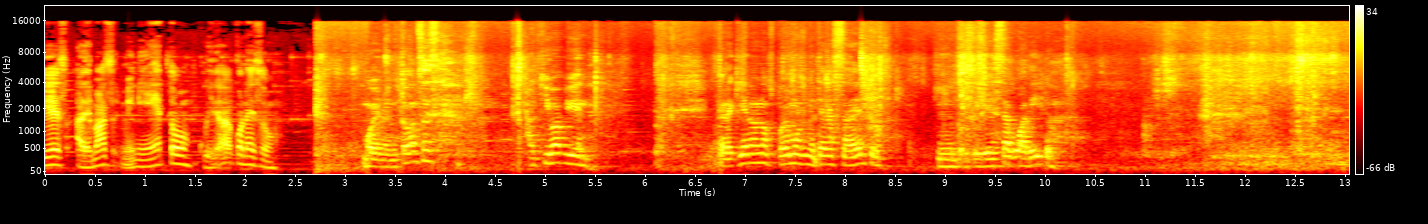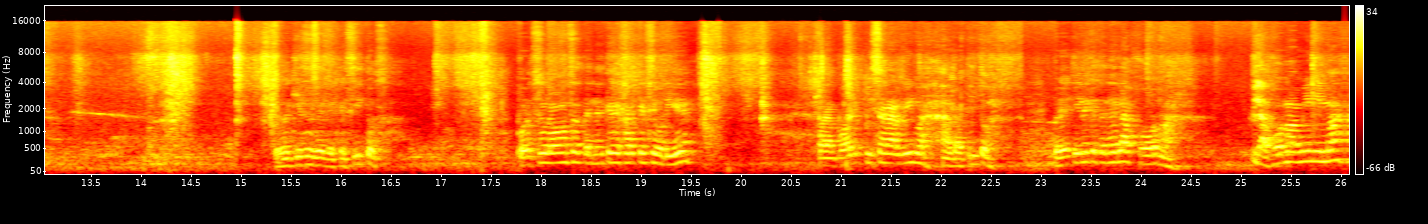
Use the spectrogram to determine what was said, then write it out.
y es además mi nieto, cuidado con eso. Bueno, entonces, aquí va bien. Pero aquí ya no nos podemos meter hasta adentro. Porque ya está aguadito. Entonces aquí es de lejecitos. Por eso lo vamos a tener que dejar que se oríe. Para poder pisar arriba al ratito. Pero ya tiene que tener la forma. La forma mínima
